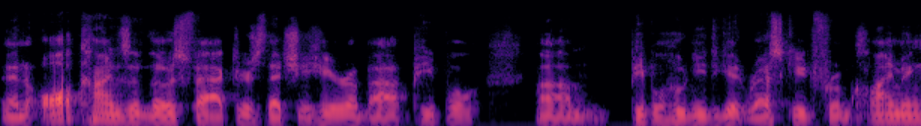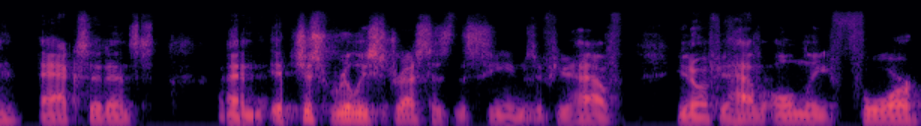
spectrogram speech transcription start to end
and all kinds of those factors that you hear about people um, people who need to get rescued from climbing accidents and it just really stresses the seams. If you have you know if you have only four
